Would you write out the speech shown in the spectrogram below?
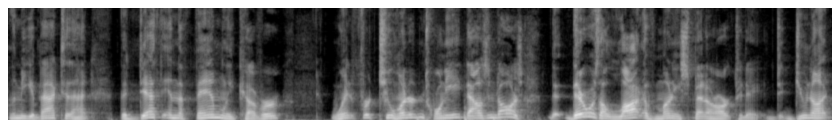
Let me get back to that. The Death in the Family cover went for $228,000. There was a lot of money spent on art today. Do not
